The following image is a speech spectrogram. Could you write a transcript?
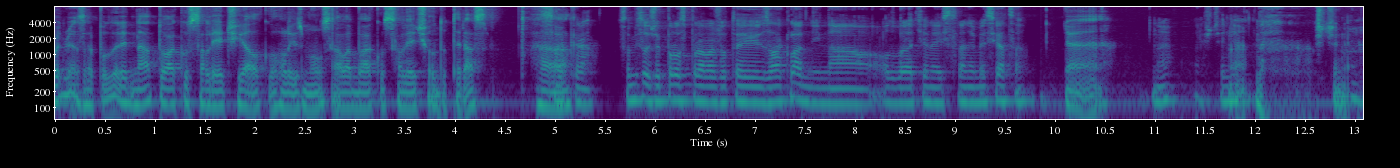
poďme sa pozrieť na to, ako sa lieči alkoholizmus, alebo ako sa liečil doteraz. Sakra. Som myslel, že porozprávaš o tej základni na odvratenej strane mesiaca. nie, Ne? Ešte nie. ešte nie.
